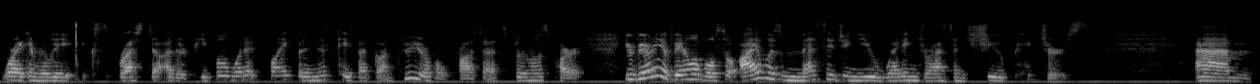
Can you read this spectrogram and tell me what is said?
where I can really express to other people what it's like. But in this case, I've gone through your whole process for the most part. You're very available. So I was messaging you wedding dress and shoe pictures. Um,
